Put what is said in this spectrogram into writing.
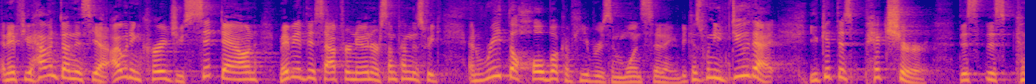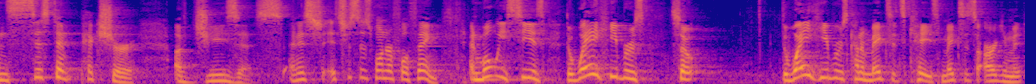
And if you haven't done this yet, I would encourage you, sit down, maybe this afternoon or sometime this week, and read the whole book of Hebrews in one sitting. Because when you do that, you get this picture this, this consistent picture of Jesus. And it's, it's just this wonderful thing. And what we see is the way Hebrews, so the way Hebrews kind of makes its case, makes its argument,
